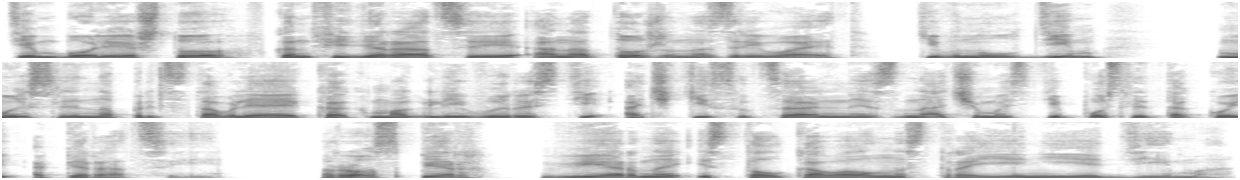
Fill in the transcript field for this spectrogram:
тем более, что в конфедерации она тоже назревает, кивнул Дим, мысленно представляя, как могли вырасти очки социальной значимости после такой операции. Роспер верно истолковал настроение Дима.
